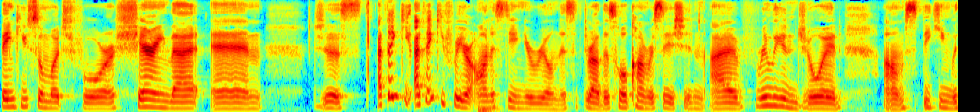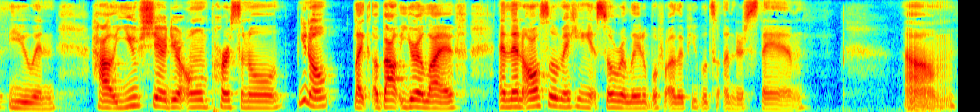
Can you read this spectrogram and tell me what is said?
Thank you so much for sharing that and just I thank you I thank you for your honesty and your realness throughout this whole conversation. I've really enjoyed um, speaking with you and how you've shared your own personal, you know, like about your life and then also making it so relatable for other people to understand. Um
